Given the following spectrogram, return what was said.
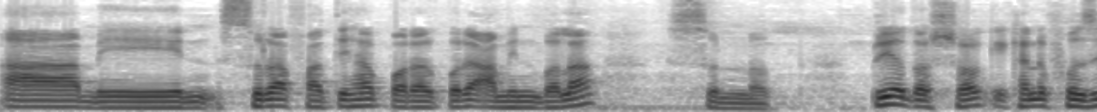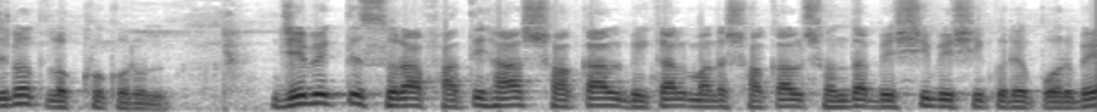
আমিন সুরা ফাতিহা পড়ার পরে আমিন বলা সুন্নত প্রিয় দর্শক, এখানে ফজিলত লক্ষ্য করুন। যে ব্যক্তি সুরা ফাতিহা সকাল, বিকাল মানে সকাল, সন্ধ্যা বেশি বেশি করে পড়বে,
